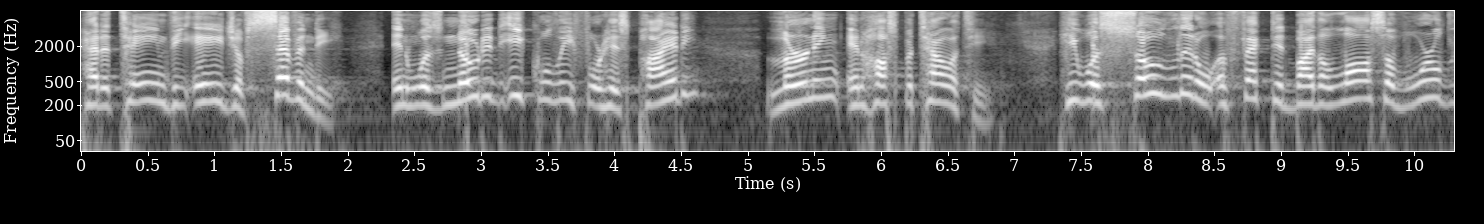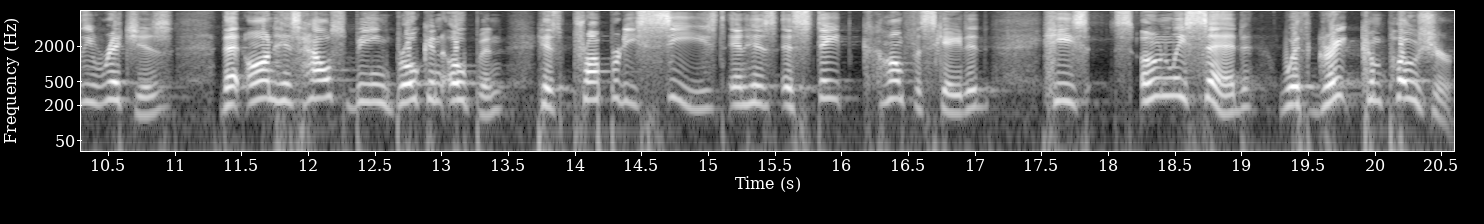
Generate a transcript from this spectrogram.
had attained the age of 70 and was noted equally for his piety, learning, and hospitality. He was so little affected by the loss of worldly riches that on his house being broken open, his property seized, and his estate confiscated, he only said with great composure,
